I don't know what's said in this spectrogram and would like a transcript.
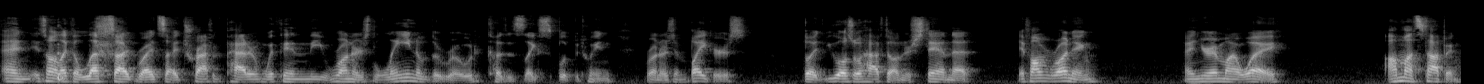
And it's not like a left side, right side traffic pattern within the runner's lane of the road because it's like split between runners and bikers. But you also have to understand that if I'm running and you're in my way, I'm not stopping.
